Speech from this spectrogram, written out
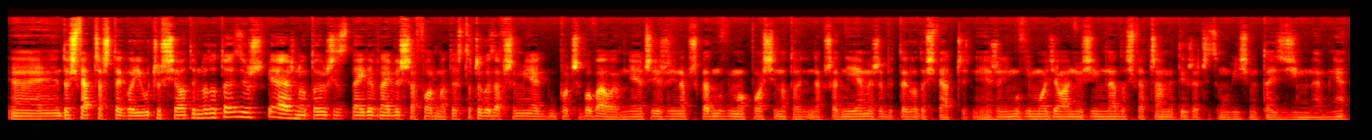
e, doświadczasz tego i uczysz się o tym, no to to jest już, wiesz, no to już jest naj, najwyższa forma. To jest to, czego zawsze mi jakby potrzebowałem, nie? Czy jeżeli na przykład mówimy o poście, no to na przykład nie jemy, żeby tego doświadczyć, nie? Jeżeli mówimy o działaniu zimna, doświadczamy tych rzeczy, co mówiliśmy tutaj z zimnem, nie?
